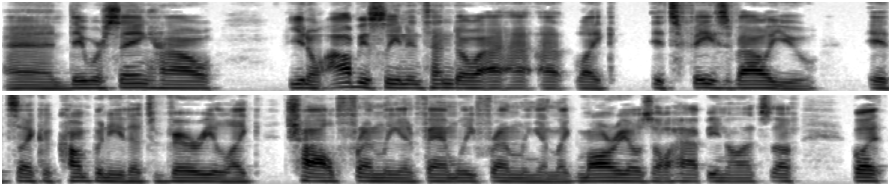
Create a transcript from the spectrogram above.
and they were saying how you know obviously Nintendo at, at, at like its face value it's like a company that's very like child friendly and family friendly and like Mario's all happy and all that stuff. But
